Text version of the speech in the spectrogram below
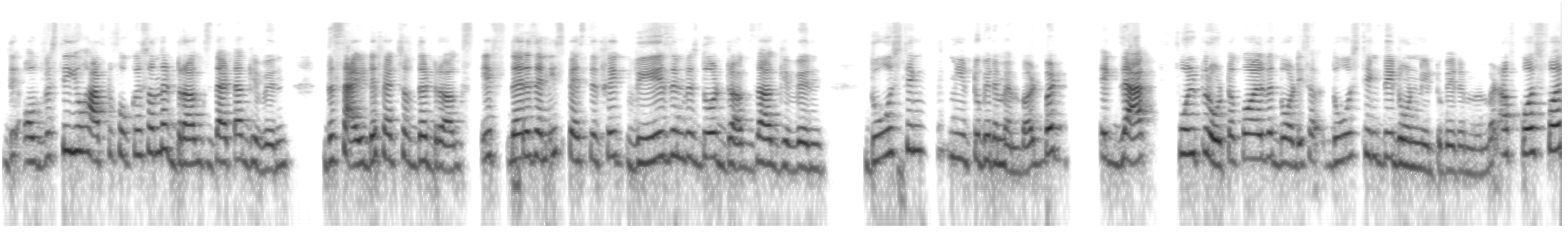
they obviously you have to focus on the drugs that are given, the side effects of the drugs. If there is any specific ways in which those drugs are given, those things need to be remembered. But exact full protocol with bodies those things they don't need to be remembered of course for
